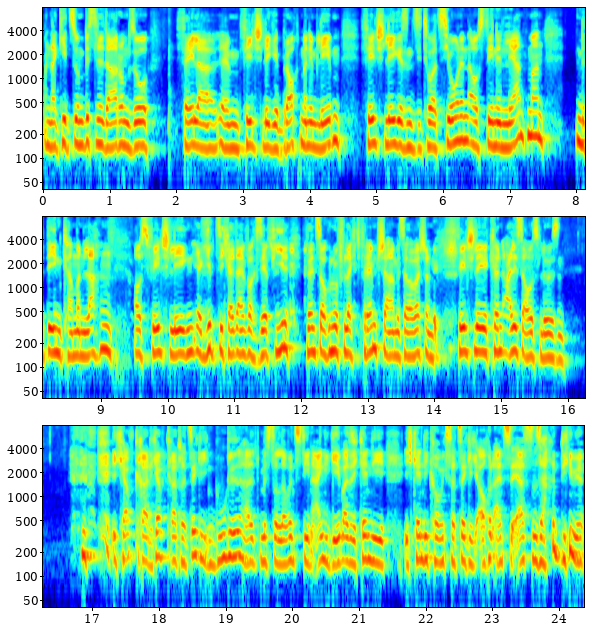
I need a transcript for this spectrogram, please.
Und da geht es so ein bisschen darum, so Fehler, ähm, Fehlschläge braucht man im Leben. Fehlschläge sind Situationen, aus denen lernt man mit denen kann man lachen. Aus Fehlschlägen ergibt sich halt einfach sehr viel, wenn es auch nur vielleicht Fremdscham ist. Aber was schon, Fehlschläge können alles auslösen. Ich habe gerade, ich habe gerade tatsächlich in Google halt Mr. Lovenstein eingegeben. Also ich kenne die, ich kenne die Comics tatsächlich auch und eins der ersten Sachen, die mir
